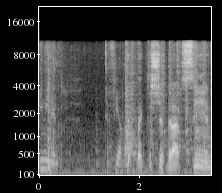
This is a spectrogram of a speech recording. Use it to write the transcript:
you needed to feel that. like the shit that I've seen.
